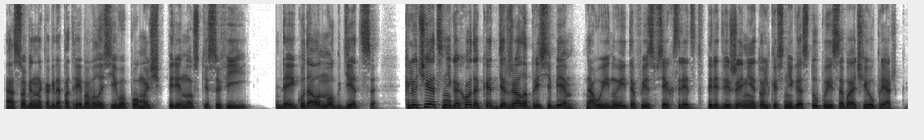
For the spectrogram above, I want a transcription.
особенно когда потребовалась его помощь в переноске Софии. Да и куда он мог деться? Ключи от снегохода Кэт держала при себе, а у инуитов из всех средств передвижения только снегоступы и собачья упряжка.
